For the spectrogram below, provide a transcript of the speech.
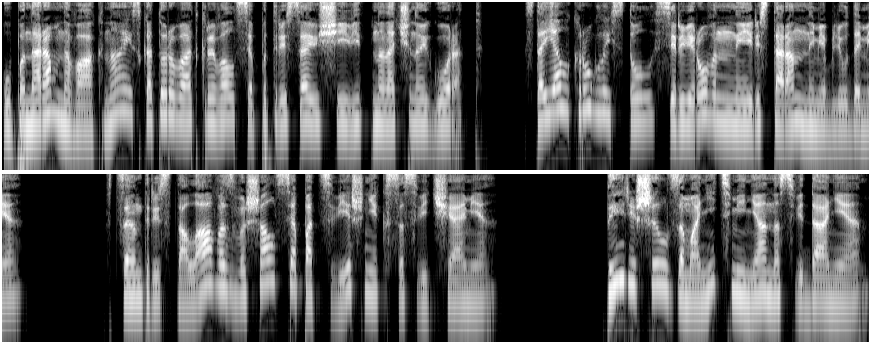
У панорамного окна, из которого открывался потрясающий вид на ночной город, стоял круглый стол, сервированный ресторанными блюдами. В центре стола возвышался подсвечник со свечами. «Ты решил заманить меня на свидание».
